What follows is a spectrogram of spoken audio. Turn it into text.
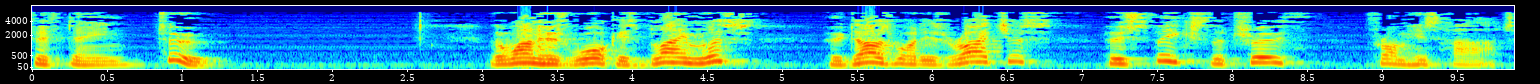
15:2 the one whose walk is blameless, who does what is righteous, who speaks the truth from his heart.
